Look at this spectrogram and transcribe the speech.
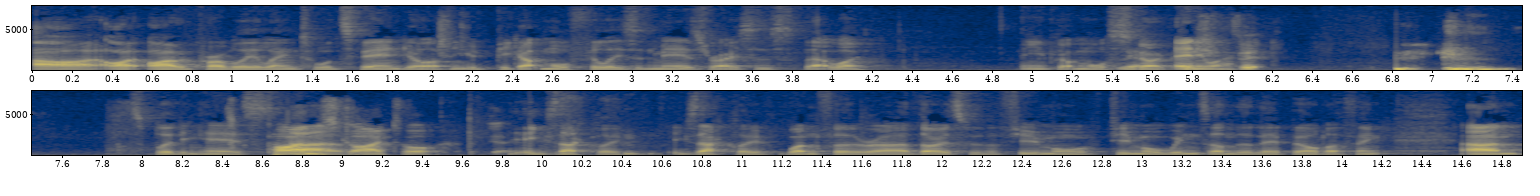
Uh, I, I would probably lean towards Fangirl. I think you'd pick up more fillies and mares races that way. I think you've got more scope. Yeah. Anyway, splitting hairs. Pie uh, sky talk. Yeah. Exactly, exactly. One for uh, those with a few more, few more wins under their belt, I think. Um,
